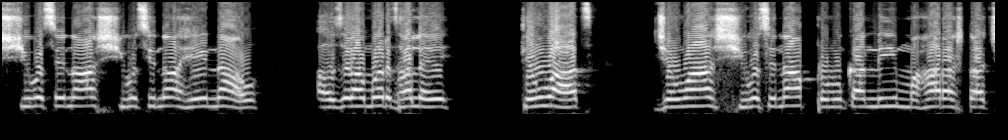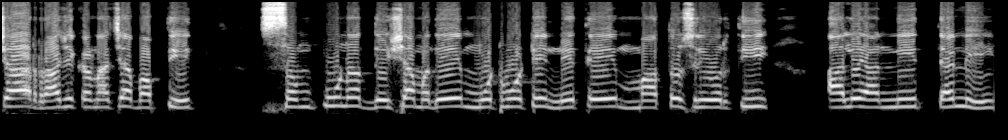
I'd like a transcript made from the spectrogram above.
शिवसेना शिवसेना हे नाव अजरामर झालंय. तेव्हाच जेव्हा शिवसेना प्रमुखांनी महाराष्ट्राच्या राजकारणाच्या बाबतीत संपूर्ण देशामध्ये मोठमोठे नेते मातोश्रीवरती आले आणि त्यांनी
